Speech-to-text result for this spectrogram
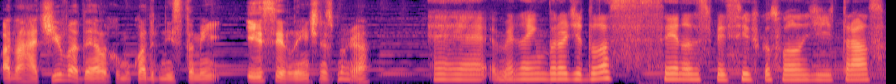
a narrativa dela como quadrinista também excelente nesse mangá. É, me lembrou de duas cenas específicas falando de traço.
